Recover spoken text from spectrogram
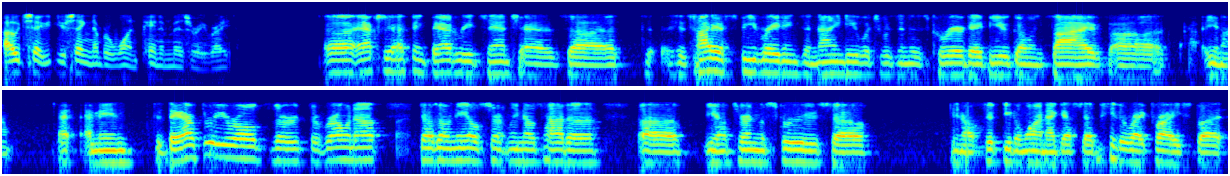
I would say you're saying number one, pain and misery, right? Uh, actually, I think Bad Read Sanchez, uh, his highest speed ratings in 90, which was in his career debut, going five. Uh, you know, I, I mean, they are three-year-olds. They're they're growing up. Doug O'Neill certainly knows how to, uh, you know, turn the screws. So, you know, 50 to one, I guess that'd be the right price. But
